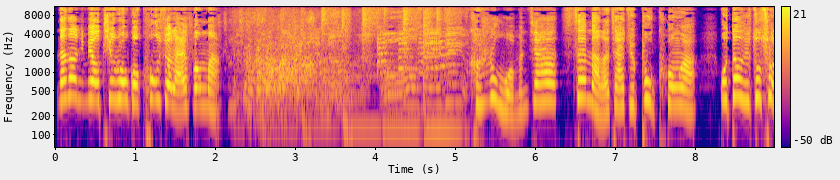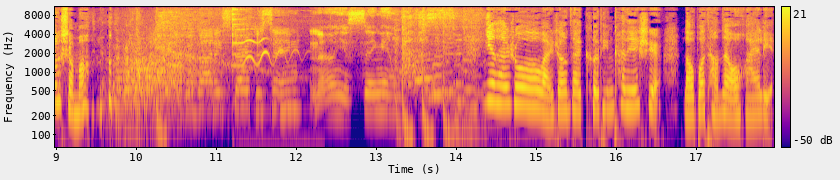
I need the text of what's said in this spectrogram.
难道你没有听说过空穴来风吗？”可是我们家塞满了家具，不空啊！我到底做错了什么？聂凡 说晚上在客厅看电视，老婆躺在我怀里，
